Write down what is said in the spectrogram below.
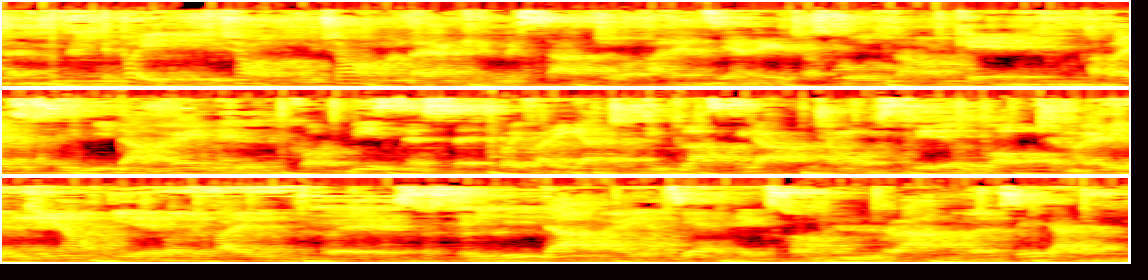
certo. E poi diciamo, cominciamo a mandare anche il messaggio alle aziende che ci ascoltano che parlare di sostenibilità magari nel core business e poi fare i gadget in plastica, diciamo, scrivere un po', cioè magari continuiamo a dire voglio fare eh, sostenibilità, magari aziende che sono nel ramo della sostenibilità,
